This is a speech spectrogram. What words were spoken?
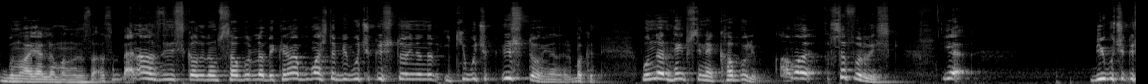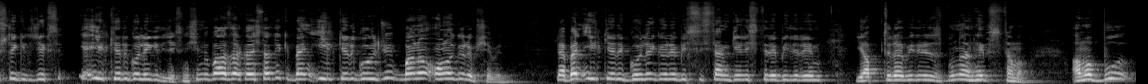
bunu ayarlamanız lazım. Ben az risk alırım, sabırla beklerim. Bu maçta bir buçuk üst oynanır, iki buçuk üst oynanır. Bakın bunların hepsine kabulüm. Ama sıfır risk. Ya bir buçuk üste gideceksin ya ilk yarı gole gideceksin. Şimdi bazı arkadaşlar diyor ki ben ilk yarı golcü bana ona göre bir şey verin. Ya ben ilk yarı gole göre bir sistem geliştirebilirim, yaptırabiliriz. Bunların hepsi tamam. Ama bu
